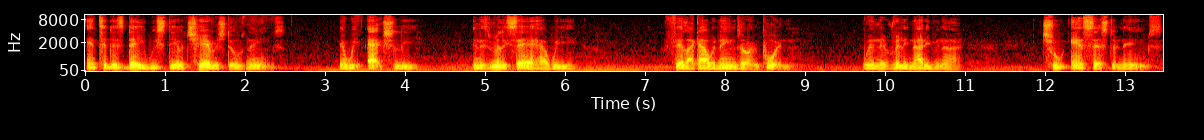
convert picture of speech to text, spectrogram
and to this day, we still cherish those names. And we actually, and it's really sad how we feel like our names are important when they're really not even our true ancestor names.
